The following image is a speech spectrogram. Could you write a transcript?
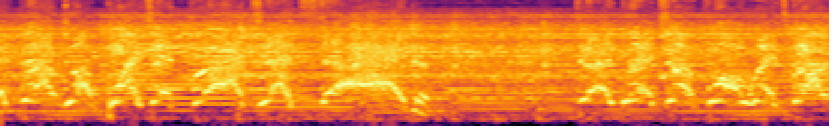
They a place in France instead! Dimension for wisdom!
